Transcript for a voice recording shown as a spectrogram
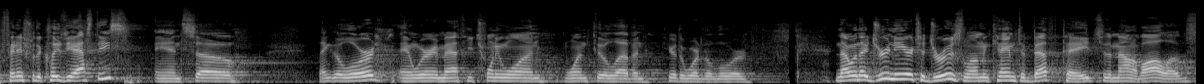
finished with Ecclesiastes, and so Thank the Lord. And we're in Matthew 21, 1 through 11. Hear the word of the Lord. Now, when they drew near to Jerusalem and came to Bethphage, to the Mount of Olives,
